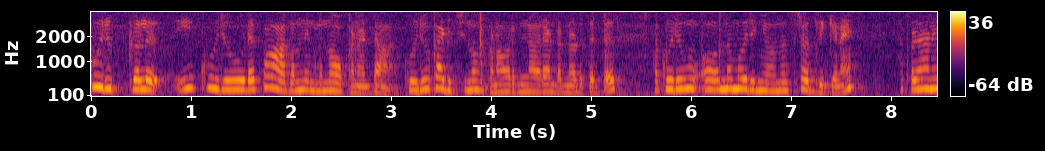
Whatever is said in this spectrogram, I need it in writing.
കുരുക്കൾ ഈ കുരുയുടെ പാകം നിങ്ങൾ നോക്കണം കേട്ടോ കുരു കടിച്ച് നോക്കണം ഒരെണ്ണോ രണ്ടെണ്ണം എടുത്തിട്ട്. ആ കുരു ഒന്ന് മുരിഞ്ഞോ ഒന്ന് ശ്രദ്ധിക്കണേ. അപ്പോഴാണ്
